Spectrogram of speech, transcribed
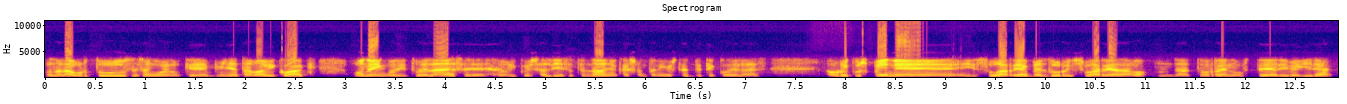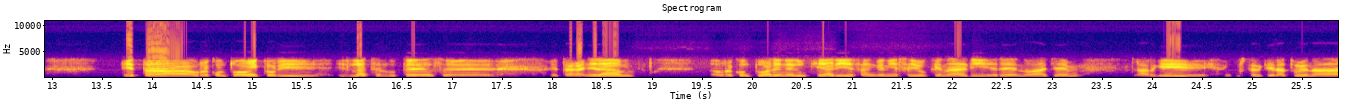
Bueno, laburtuz esango genuke 2012koak ona ingo dituela, ez? Eh, horiko esaldi ezaten da, baina kasu honetan uste beteko dela, ez? Aurreikuspen eh izugarriak, beldur izugarria dago, da torren urteari begira eta aurrekontu hauek hori islatzen dute, ez? E, eta gainera aurrekontuaren edukiari esan genie zeiokenari ere nodatzen argi ikustet geratuena da,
